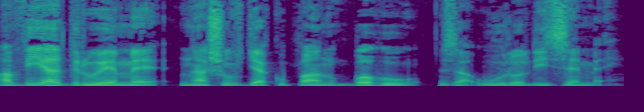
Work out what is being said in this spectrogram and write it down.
a vyjadrujeme našu vďaku Pánu Bohu za úrody zeme.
